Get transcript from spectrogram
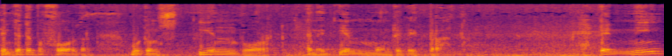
en dit te bevorder, moet ons een word en uit een mond uit praat. En nie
